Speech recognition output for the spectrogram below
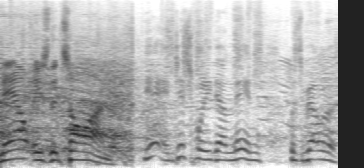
now is the time. Yeah, and just what he done then was to be able to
